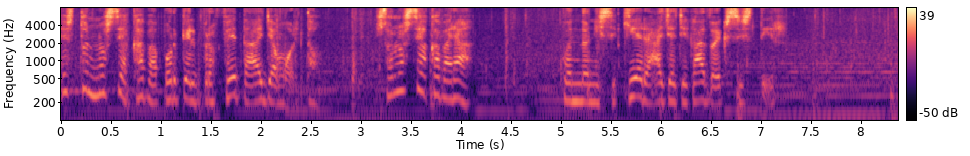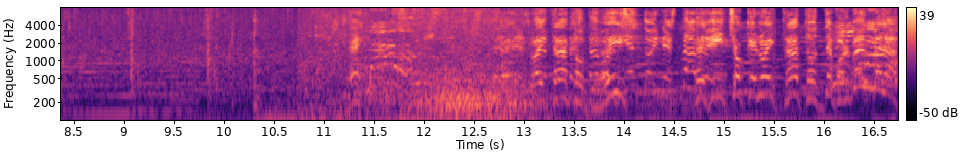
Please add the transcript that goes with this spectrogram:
Esto no se acaba porque el profeta haya muerto. Solo se acabará cuando ni siquiera haya llegado a existir. Eh, no hay trato, ¿me oís? He dicho que no hay trato. ¡Devolvédmela!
